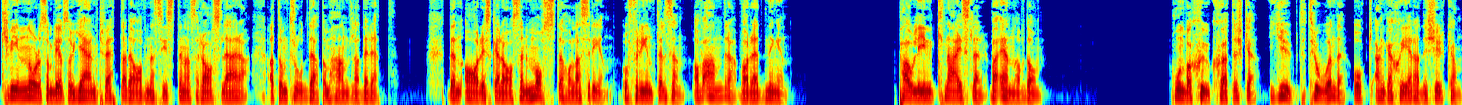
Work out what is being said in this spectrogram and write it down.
Kvinnor som blev så hjärntvättade av nazisternas raslära att de trodde att de handlade rätt. Den ariska rasen måste hållas ren och förintelsen av andra var räddningen. Pauline Kneisler var en av dem. Hon var sjuksköterska, djupt troende och engagerad i kyrkan.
